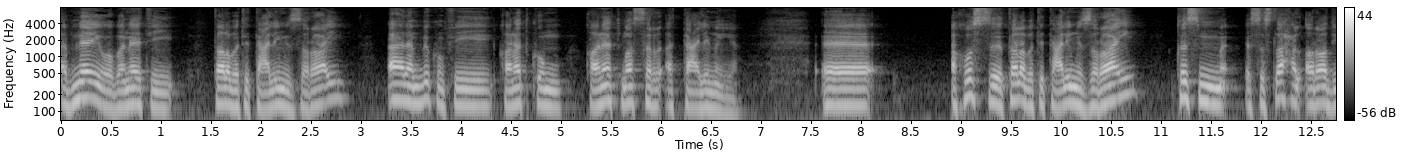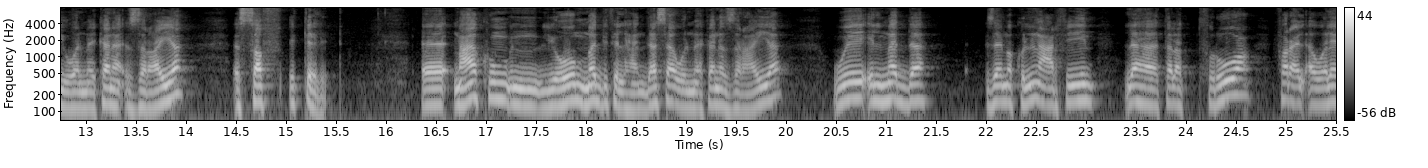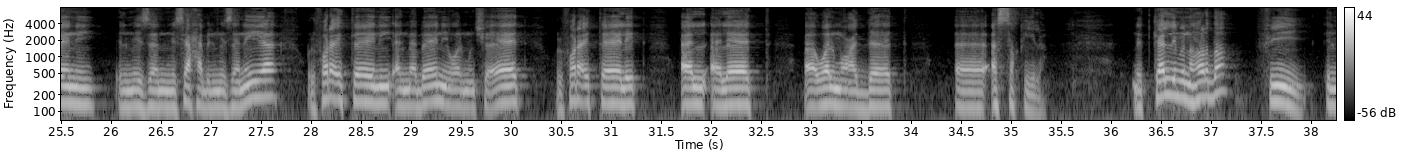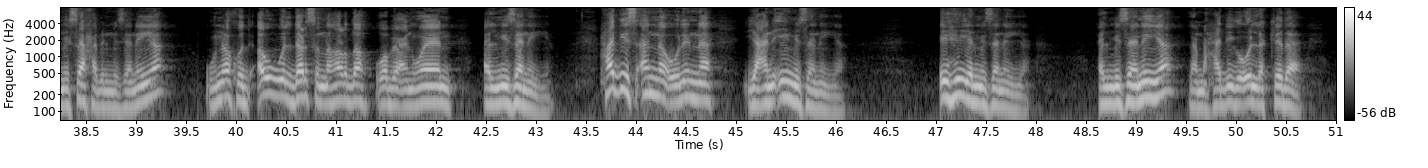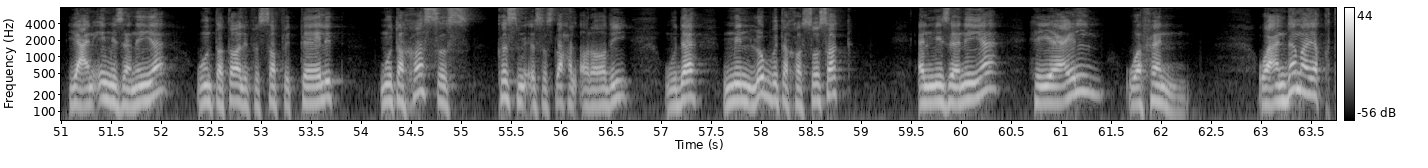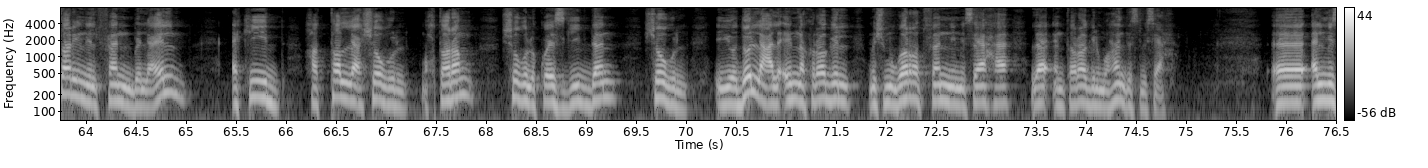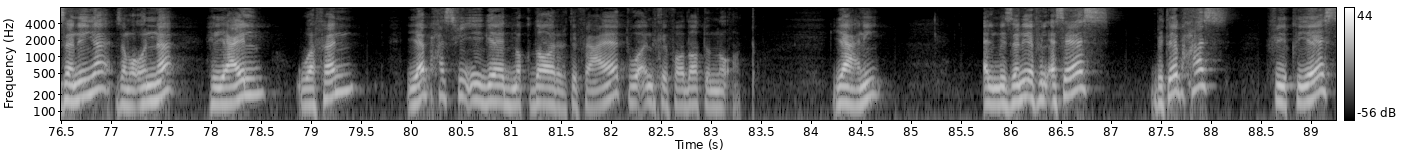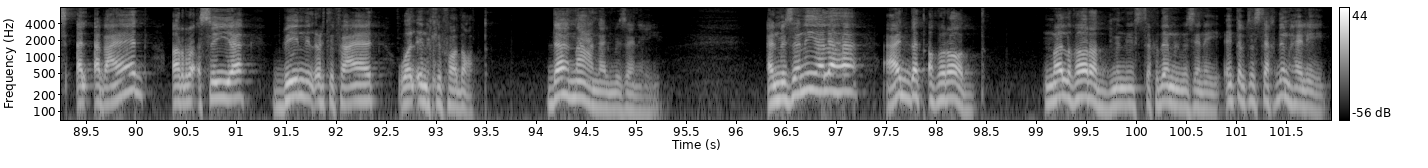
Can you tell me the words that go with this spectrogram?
أبنائي وبناتي طلبة التعليم الزراعي أهلا بكم في قناتكم قناة مصر التعليمية. آه، أخص طلبة التعليم الزراعي قسم استصلاح الأراضي والميكنة الزراعية الصف الثالث. آه، معاكم اليوم مادة الهندسة والميكنة الزراعية والمادة زي ما كلنا عارفين لها ثلاث فروع. الفرع الأولاني الميزان المساحة بالميزانية والفرع الثاني المباني والمنشآت والفرع الثالث الآلات آه، والمعدات آه، الثقيلة نتكلم النهاردة في المساحة بالميزانية وناخد أول درس النهاردة وبعنوان الميزانية حد يسألنا يقول لنا يعني إيه ميزانية؟ إيه هي الميزانية؟ الميزانية لما حد يجي يقول لك كده يعني إيه ميزانية وأنت طالب في الصف الثالث متخصص قسم استصلاح الأراضي وده من لب تخصصك. الميزانية هي علم وفن. وعندما يقترن الفن بالعلم أكيد هتطلع شغل محترم شغل كويس جدا شغل يدل على إنك راجل مش مجرد فني مساحة لا أنت راجل مهندس مساحة. آه الميزانية زي ما قلنا هي علم وفن يبحث في إيجاد مقدار ارتفاعات وانخفاضات النقط. يعني الميزانية في الأساس بتبحث في قياس الأبعاد الرأسية بين الارتفاعات والانخفاضات. ده معنى الميزانية. الميزانية لها عدة أغراض. ما الغرض من استخدام الميزانية؟ أنت بتستخدمها ليه؟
